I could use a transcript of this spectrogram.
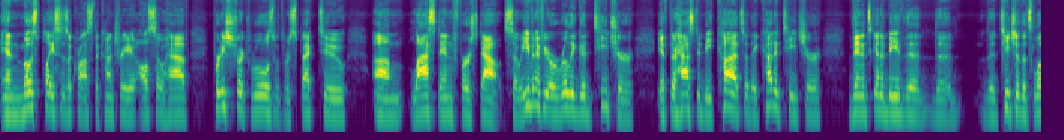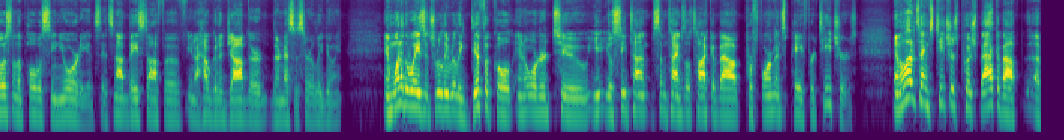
And most places across the country also have pretty strict rules with respect to um, last in, first out. So even if you're a really good teacher, if there has to be cuts or they cut a teacher, then it's going to be the, the, the teacher that's lowest on the pole with seniority. It's, it's not based off of you know, how good a job they're, they're necessarily doing. And one of the ways it's really, really difficult in order to, you, will see time, sometimes they'll talk about performance pay for teachers. And a lot of times teachers push back about, uh,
